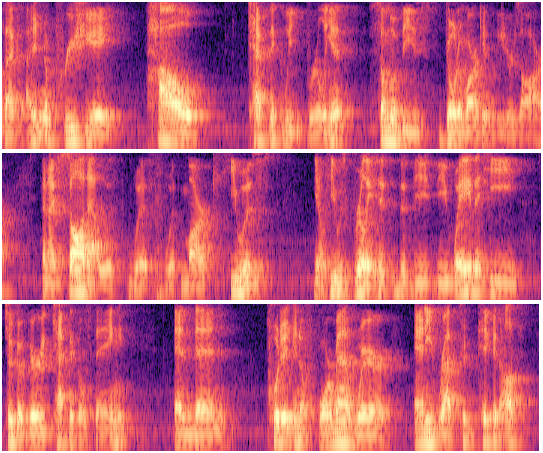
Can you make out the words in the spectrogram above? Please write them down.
FX, I didn't appreciate how technically brilliant some of these go to market leaders are, and I saw that with with with Mark. He was, you know, he was brilliant. The the the way that he took a very technical thing and then put it in a format where any rep could pick it up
